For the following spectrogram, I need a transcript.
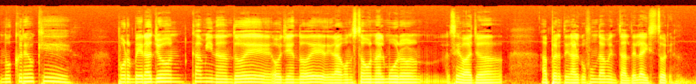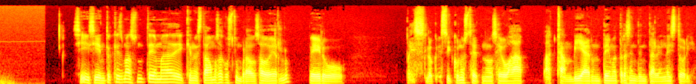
no creo que por ver a John caminando de, oyendo de Dragonstone al muro se vaya a perder algo fundamental de la historia. Sí, siento que es más un tema de que no estábamos acostumbrados a verlo, pero pues lo que estoy con usted no se va a cambiar un tema trascendental en la historia.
